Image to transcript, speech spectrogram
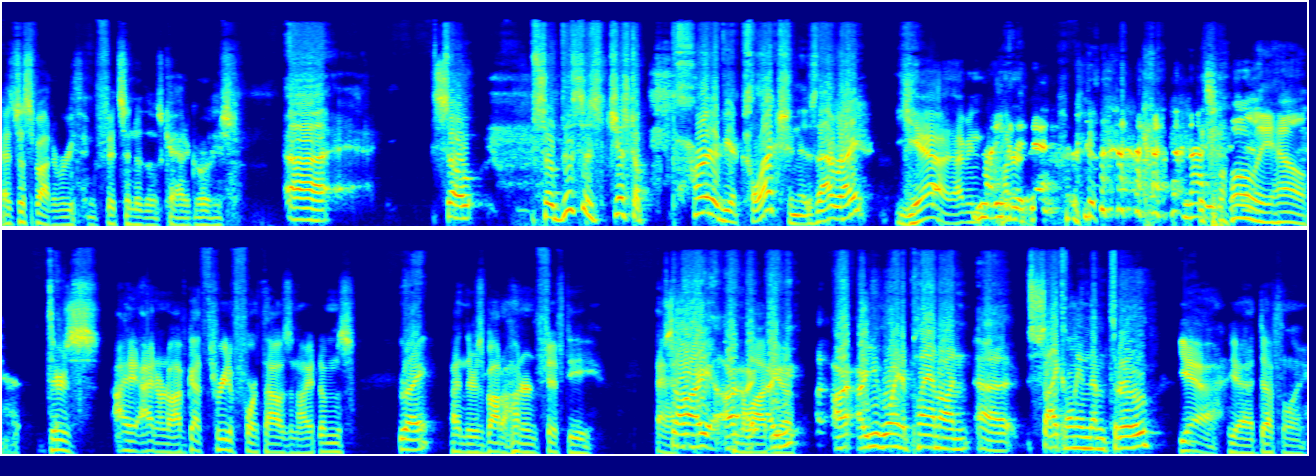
As just about everything fits into those categories. Uh, so, so this is just a part of your collection, is that right? Yeah, I mean, Not even 100 a dent. Not even- Holy hell. There's I I don't know. I've got three to four thousand items, Right. and there's about 150. So, are you are, are, are you are, are you going to plan on uh, cycling them through? yeah, yeah, definitely.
